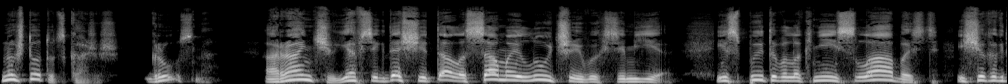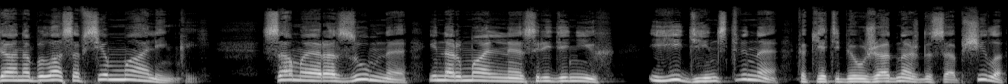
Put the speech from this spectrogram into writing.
Ну что тут скажешь?» Грустно. А ранчо я всегда считала самой лучшей в их семье. Испытывала к ней слабость, еще когда она была совсем маленькой. Самая разумная и нормальная среди них, и единственная, как я тебе уже однажды сообщила,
